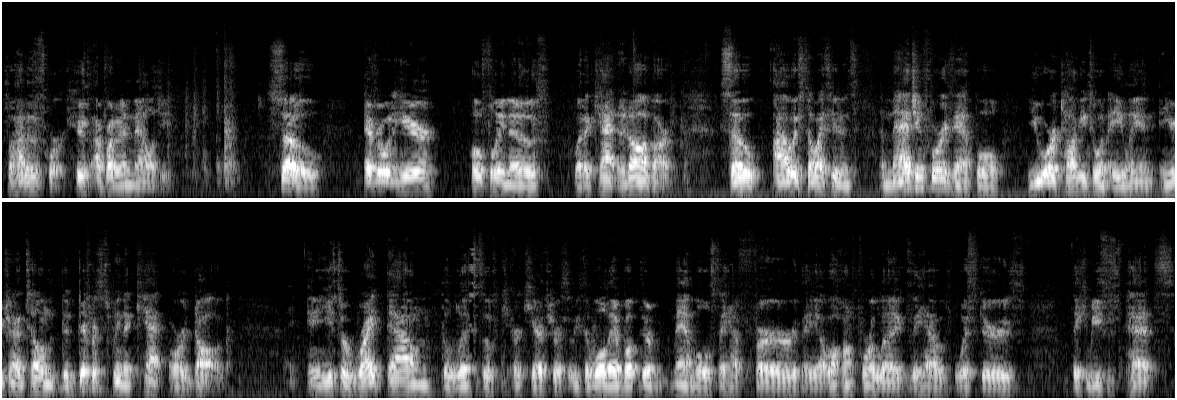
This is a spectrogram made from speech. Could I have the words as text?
So how does this work? Here's I brought an analogy. So everyone here hopefully knows what a cat and a dog are. So I always tell my students, imagine for example, you are talking to an alien and you're trying to tell them the difference between a cat or a dog and you have to write down the list of characteristics. We said, well, they're both they're mammals. They have fur. They walk on four legs. They have whiskers. They can be used as pets.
